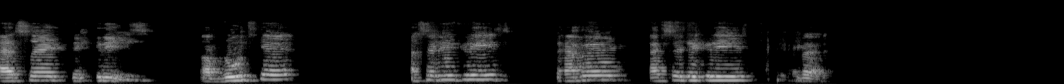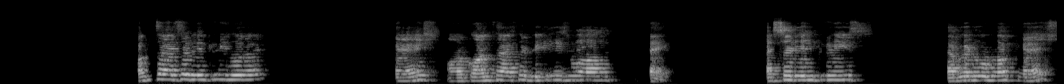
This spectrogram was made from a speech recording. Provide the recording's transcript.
asset decrease अब रूल्स के asset increase debit asset decrease credit कौन सा एसिड इंक्रीज हो रहा है कैश और कौन सा एसिड डिक्रीज हुआ? बैंक एसिड इंक्रीज डेबिट होगा कैश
